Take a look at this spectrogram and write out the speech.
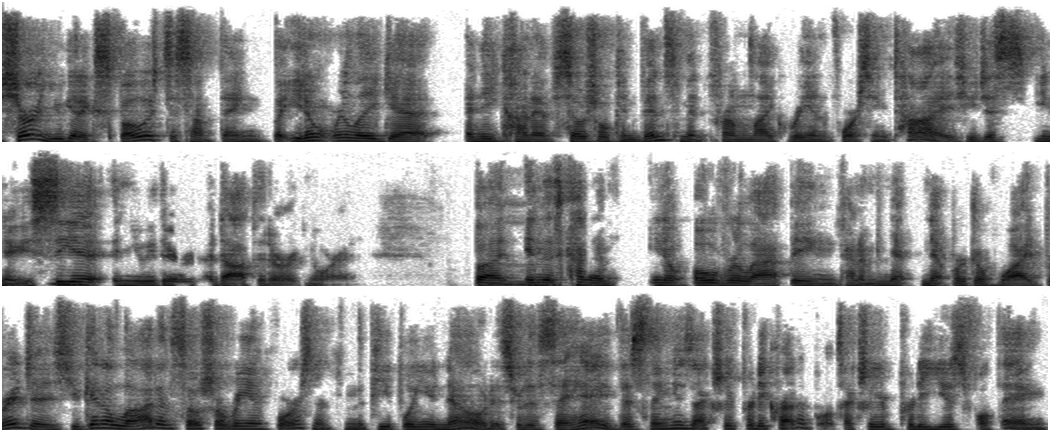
sure you get exposed to something but you don't really get any kind of social convincement from like reinforcing ties. You just you know you see mm-hmm. it and you either adopt it or ignore it. But mm-hmm. in this kind of you know overlapping kind of net- network of wide bridges you get a lot of social reinforcement from the people you know to sort of say hey this thing is actually pretty credible. It's actually a pretty useful thing.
